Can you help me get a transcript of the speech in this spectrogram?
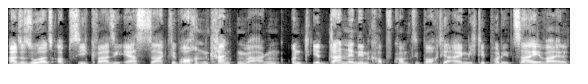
Also so, als ob sie quasi erst sagt, wir brauchen einen Krankenwagen und ihr dann in den Kopf kommt, sie braucht ja eigentlich die Polizei, weil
